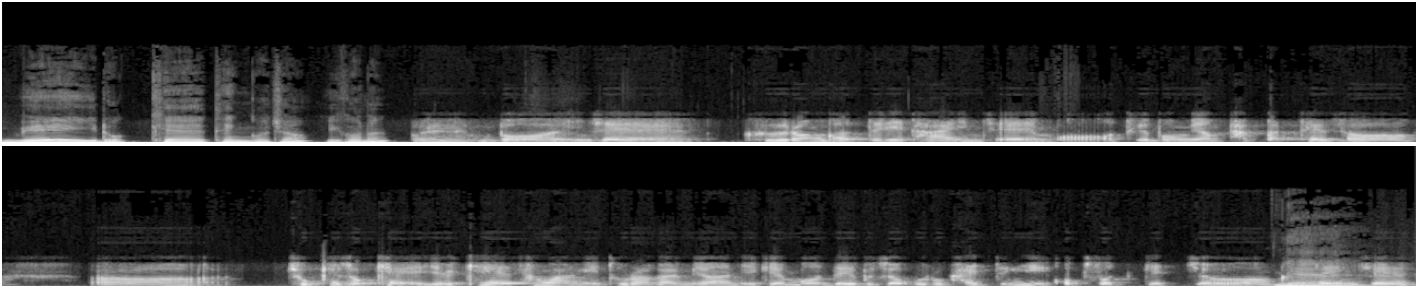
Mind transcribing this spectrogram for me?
왜 이렇게 된 거죠? 이거는? 네, 뭐 이제 그런 것들이 다 이제 뭐 어떻게 보면 바깥에서 어 좋게 좋게 이렇게 상황이 돌아가면 이게 뭐 내부적으로 갈등이 없었겠죠. 근데 네. 이제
